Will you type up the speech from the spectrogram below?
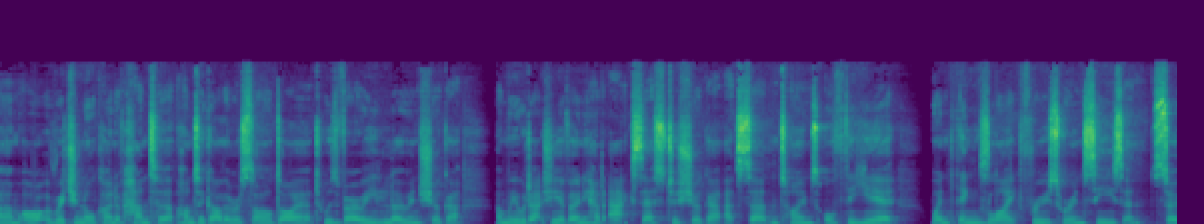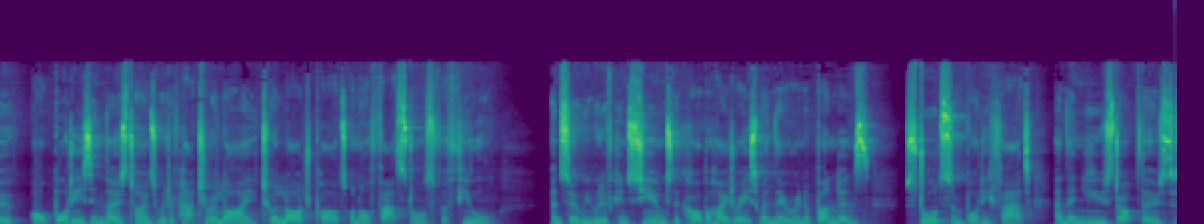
um, our original kind of hunter hunter gatherer style diet was very low in sugar, and we would actually have only had access to sugar at certain times of the year when things like fruits were in season. So our bodies in those times would have had to rely to a large part on our fat stores for fuel. And so we would have consumed the carbohydrates when they were in abundance, stored some body fat, and then used up those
